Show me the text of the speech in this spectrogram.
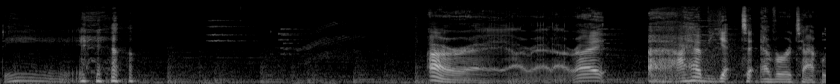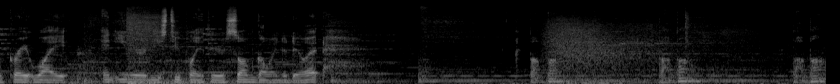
Damn. alright, alright, alright. I have yet to ever attack with Great White in either of these two playthroughs, so I'm going to do it. Ba-bum. Ba-bum. Ba-bum.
